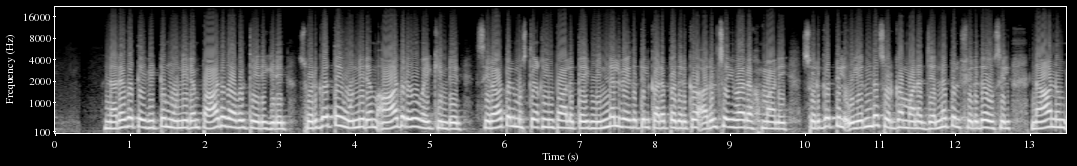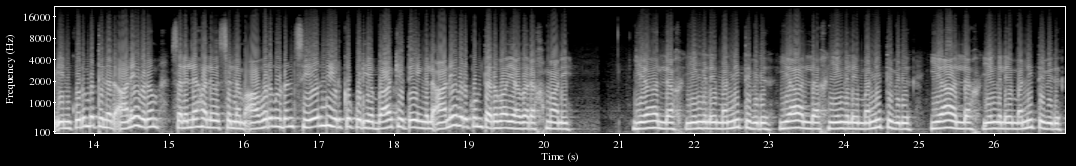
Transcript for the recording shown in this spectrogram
நரகத்தை விட்டு உன்னிடம் பாதுகாவல் தேடுகிறேன். சொர்க்கத்தை உன்னிடம் ஆதரவு வைக்கின்றேன். சிராத்தல் முஸ்தகிம் பாலத்தை மின்னல் வேகத்தில் கடப்பதற்கு அருள் செய்வார் ரஹ்மானே. சொர்க்கத்தில் உயர்ந்த சொர்க்கமான ஜன்னத்துல் ஃபிர்தௌஸில் நானும் என் குடும்பத்தினர் அனைவரும் சல்லல்லாஹ் அலுவலம் அவர்களுடன் சேர்ந்து இருக்கக்கூடிய பாக்கியத்தை எங்கள் அனைவருக்கும் தருவாயாக ரஹ்மானே. யா அல்லாஹ் எங்களை மன்னித்து விடு யா அல்லாஹ் எங்களை மன்னித்து விடு யா அல்லாஹ் எங்களை மன்னித்து விடு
